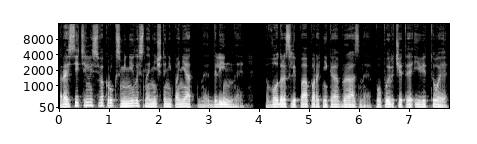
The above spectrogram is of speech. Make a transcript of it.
Растительность вокруг сменилась на нечто непонятное, длинное, водоросли папоротникообразное, пупырчатое и витое,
